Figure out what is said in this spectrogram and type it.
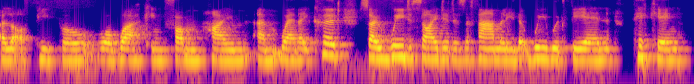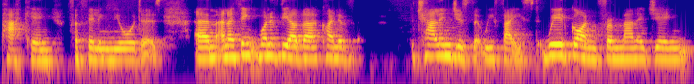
a lot of people were working from home um, where they could. So, we decided as a family that we would be in picking, packing, fulfilling the orders. Um, and I think one of the other kind of challenges that we faced. We had gone from managing,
